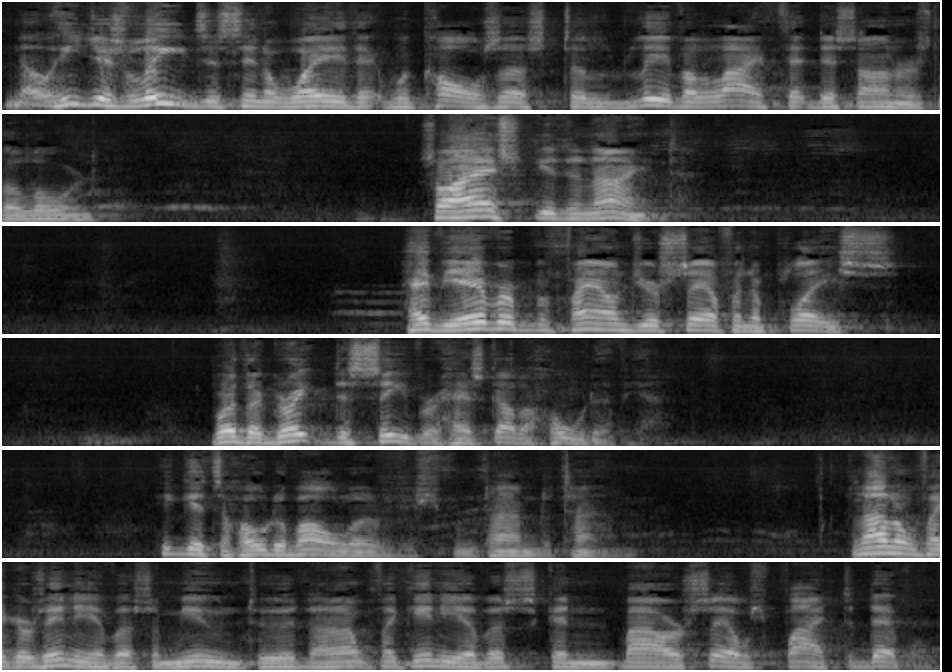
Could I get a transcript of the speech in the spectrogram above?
No, he just leads us in a way that would cause us to live a life that dishonors the Lord. So I ask you tonight have you ever found yourself in a place where the great deceiver has got a hold of you? He gets a hold of all of us from time to time. And I don't think there's any of us immune to it, and I don't think any of us can by ourselves fight the devil.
